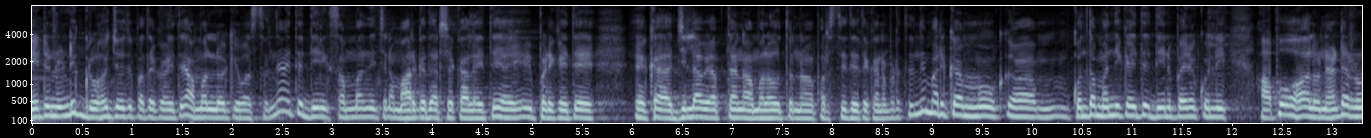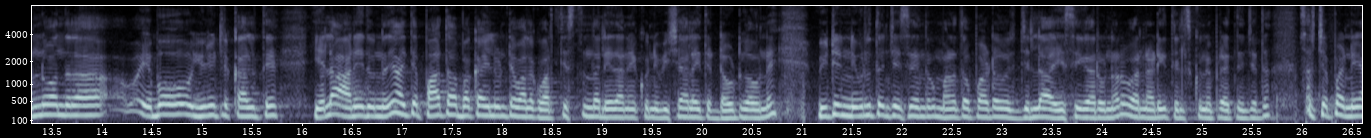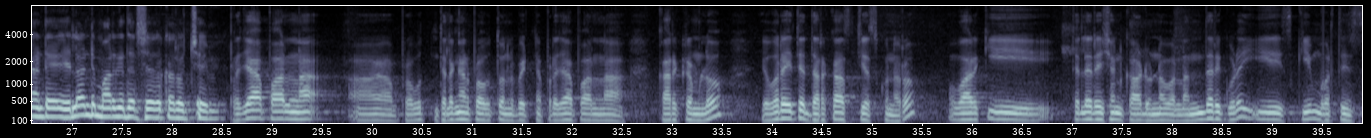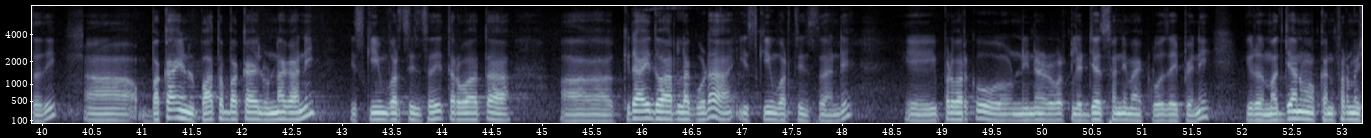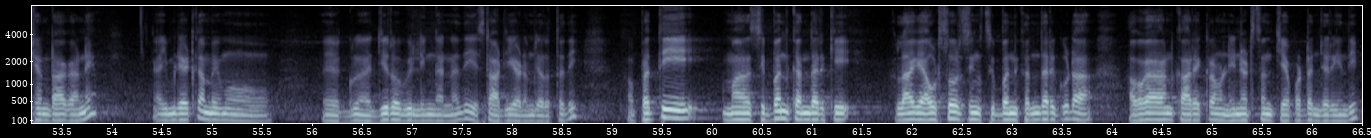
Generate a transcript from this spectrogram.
నేటి నుండి గృహజ్యోతి పథకం అయితే అమల్లోకి వస్తుంది. అయితే దీనికి సంబంధించిన మార్గదర్శకాలు అయితే ఇప్పటికైతే జిల్లా వ్యాప్తంగా అమలవుతున్న పరిస్థితి అయితే కనబడుతుంది మరి కొంతమందికి అయితే దీనిపైన కొన్ని అపోహలు ఉన్నాయి. అంటే రెండు వందల ఎబో యూనిట్లు కాలితే ఎలా అనేది ఉన్నది. అయితే పాత బకాయిలు ఉంటే వాళ్ళకి వర్తిస్తుందా లేదా అనే కొన్ని విషయాలు అయితే డౌట్గా ఉన్నాయి. వీటిని నివృత్తం చేసేందుకు మనతో పాటు జిల్లా ఏసీ గారు ఉన్నారు. వారిని అడిగి తెలుసుకునే ప్రయత్నం చేద్దాం. సార్ చెప్పండి. అంటే ఎలాంటి మార్గదర్శకాలు వచ్చాయి? ప్రజాపాలన ప్రభుత్వం తెలంగాణ ప్రభుత్వంలో పెట్టిన ప్రజాపాలన కార్యక్రమంలో ఎవరైతే దరఖాస్తు చేసుకున్నారో వారికి తెల్ల రేషన్ కార్డు ఉన్న వాళ్ళందరికీ కూడా ఈ స్కీమ్ వర్తిస్తుంది బకాయిలు పాత బకాయిలు ఉన్నా కానీ ఈ స్కీమ్ వర్తిస్తుంది తర్వాత కిరాయి కిరాయిదారులకు కూడా ఈ స్కీమ్ వర్తిస్తుందండి ఈ- ఇప్పటి వరకు నిన్నటి వరకు లెడ్జర్స్ అన్నీ మాకు క్లోజ్ అయిపోయినాయి. ఈరోజు మధ్యాహ్నం కన్ఫర్మేషన్ రాగానే ఇమీడియట్గా మేము జీరో బిల్లింగ్ అన్నది స్టార్ట్ చేయడం జరుగుతుంది. ప్రతి మా సిబ్బందికి అందరికీ అలాగే అవుట్సోర్సింగ్ సిబ్బందికి అందరికీ కూడా అవగాహన కార్యక్రమం నిన్నటి సంది చేపట్టడం జరిగింది.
